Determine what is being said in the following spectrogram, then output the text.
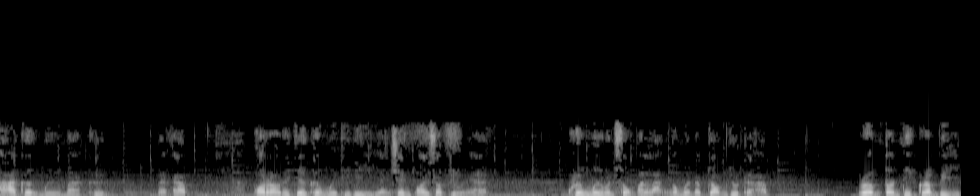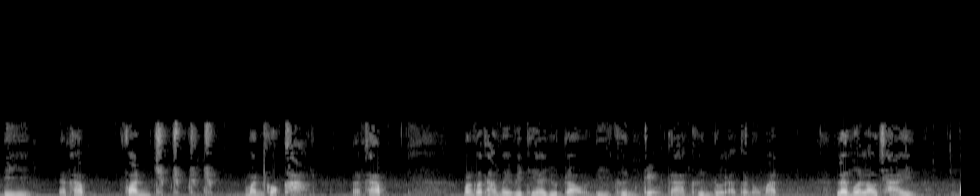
หาเครื่องมือมากขึ้น นะครับ พอเราได้เจอเครื่องมือที่ดี อย่างเช่น Point of View เนี่ยฮะเครื่องมือมันส่งพลังก็เหมือนกับจอมยุทธนะครับ เริ่มต้นที่กระบี่ดีนะครับ ฟันชุบชุบชุบมันก็ขาดนะครับ มันก็ทำให้วิทยายุทธ์เราดีขึ้นเก่งกล้าขึ้นโดยอัตโนมัติ และเมื่อเราใช้ไป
